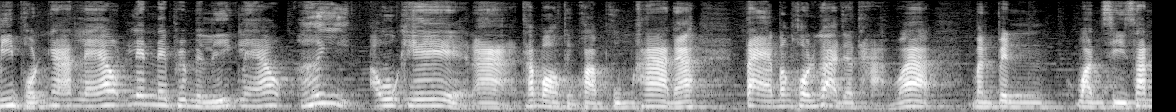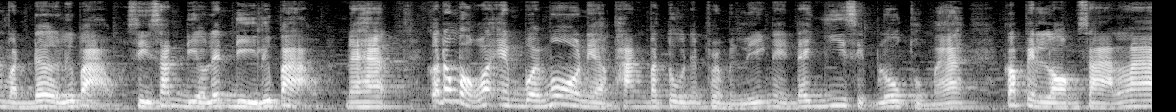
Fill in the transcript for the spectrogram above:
มีผลงานแล้วเล่นในพรีเมียร์ลีกแล้ว เฮ้ยโอเคอ่าถ้ามองถึงความคุ้มค่านะ แต่บางคนก็อาจจะถามว่ามันเป็นวันซีซั่นวันเดอร์หรือเปล่าซีซั่นเดียวเล่นดีหรือเปล่า นะฮะ ก็ต้องบอกว่าเอ็มบวยโมเนี่ยพังประตูในพรีเมียร์ลีกเนี่ยได้ 20 ลูกถูกไหมก็เป็นรองซาร่า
